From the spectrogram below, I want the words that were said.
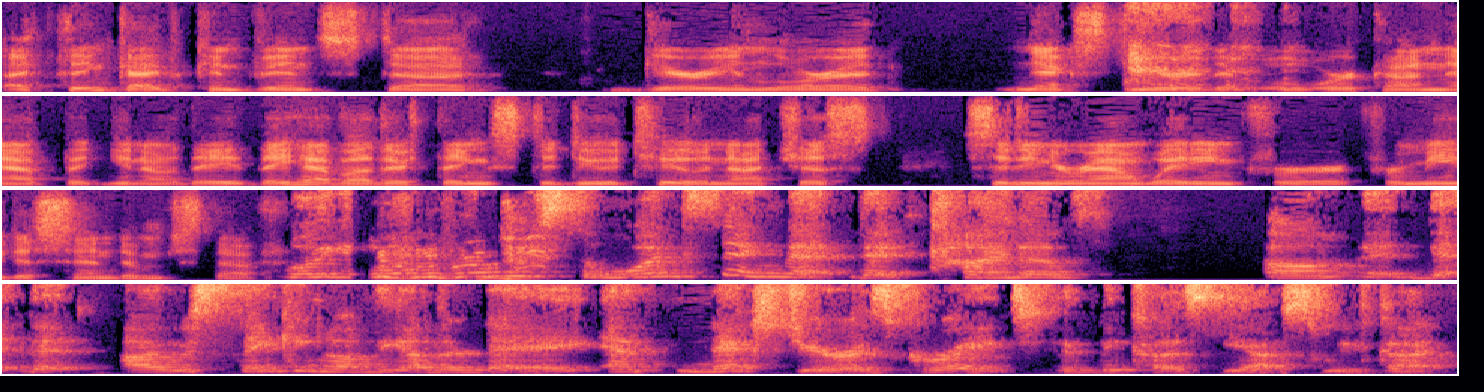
i think i've convinced uh, gary and laura next year that we'll work on that but you know they, they have other things to do too not just sitting around waiting for for me to send them stuff. Well, you know, Bruce, the one thing that that kind of um, that, that I was thinking of the other day, and next year is great because yes, we've got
